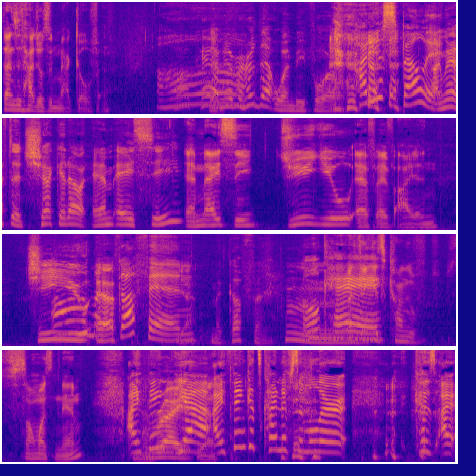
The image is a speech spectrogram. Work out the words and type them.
但是它就是 MacGuffin。 Okay, I've never heard that one before. How do you spell it? I'm gonna have to check it out. M A C M A C G U F F I N. G oh, MacGuffin. Yeah. MacGuffin. Hmm. Okay. I think it's kind of someone's name. I think, Right. yeah, Yeah. I think it's kind of similar because I,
